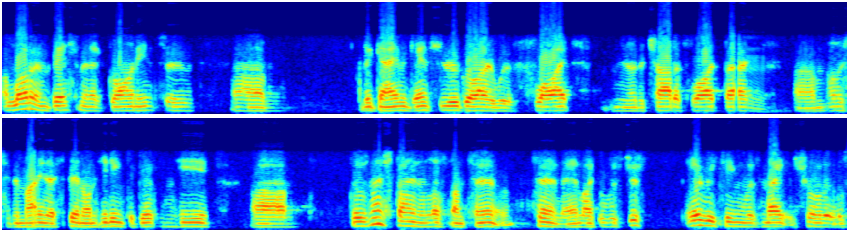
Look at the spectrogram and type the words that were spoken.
a lot of investment had gone into um, the game against Uruguay with flights, you know, the charter flight back. Mm. Um, obviously, the money they spent on Hiddink to get in here. Um, there was no stone left unturned, man. Like it was just everything was made sure that it was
